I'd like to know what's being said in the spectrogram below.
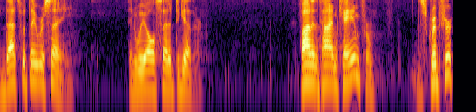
that's what they were saying. And we all said it together. Finally, the time came for the scripture.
